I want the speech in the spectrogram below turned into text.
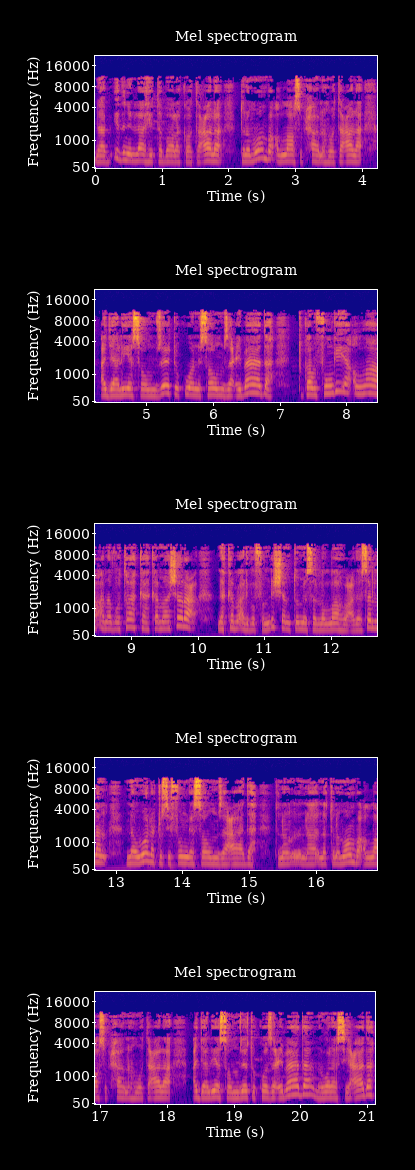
na biidhnillah tabaraka wa taala tunamwomba Allah subhanahu wa taala ajalie saumu zetu kuwa ni saumu za ibada tukamfungia Allah anavyotaka kama shara na kama alivyofundisha mtume sallallahu alaihi wasallam na wala tusifunge saumu za ada na tunamwomba Allah subhanahu wa ta'ala ajalie saumu zetu kuwa za ibada na wala si ada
